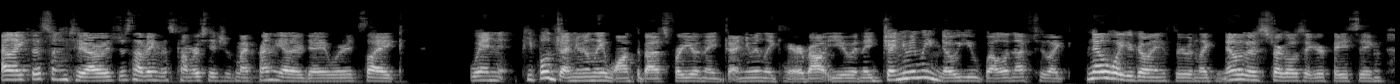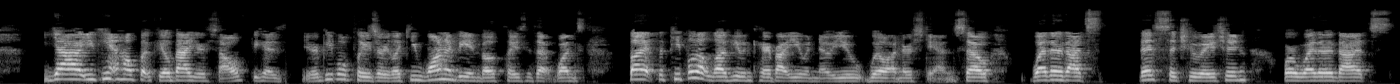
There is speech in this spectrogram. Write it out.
I like this one too. I was just having this conversation with my friend the other day where it's like, when people genuinely want the best for you and they genuinely care about you and they genuinely know you well enough to like know what you're going through and like know the struggles that you're facing. Yeah, you can't help but feel bad yourself because you're a people pleaser. Like you want to be in both places at once, but the people that love you and care about you and know you will understand. So whether that's this situation or whether that's,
